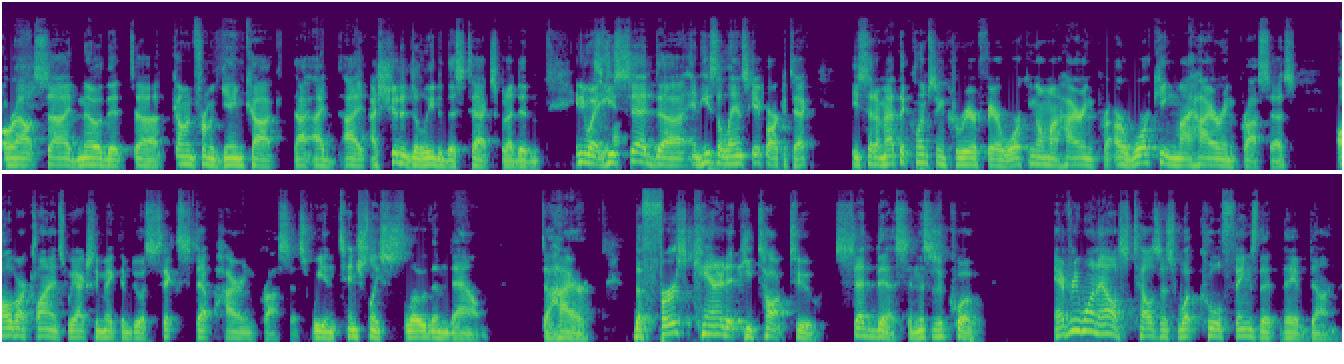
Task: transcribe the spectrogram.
or outside know that uh, coming from a Gamecock, I, I, I should have deleted this text, but I didn't. Anyway, he said, uh, and he's a landscape architect. He said, "I'm at the Clemson Career Fair working on my hiring pro- or working my hiring process." All of our clients, we actually make them do a six step hiring process. We intentionally slow them down to hire. The first candidate he talked to said this, and this is a quote Everyone else tells us what cool things that they have done.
